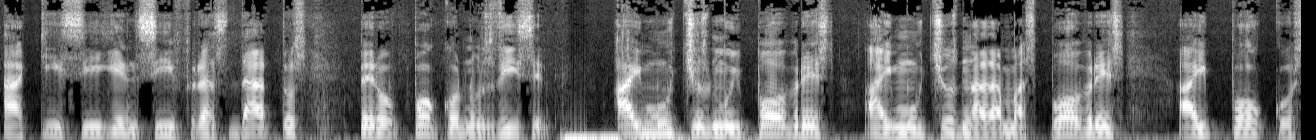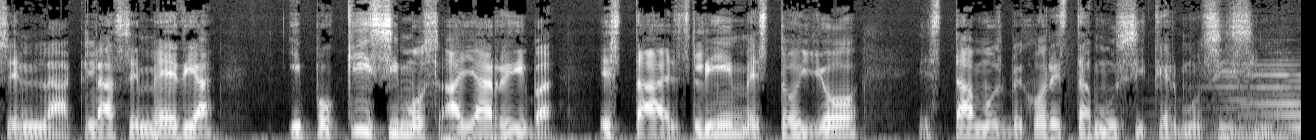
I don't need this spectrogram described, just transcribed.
Aquí siguen cifras, datos pero poco nos dicen. Hay muchos muy pobres, hay muchos nada más pobres, hay pocos en la clase media y poquísimos allá arriba. Está Slim, estoy yo, estamos mejor esta música hermosísima.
